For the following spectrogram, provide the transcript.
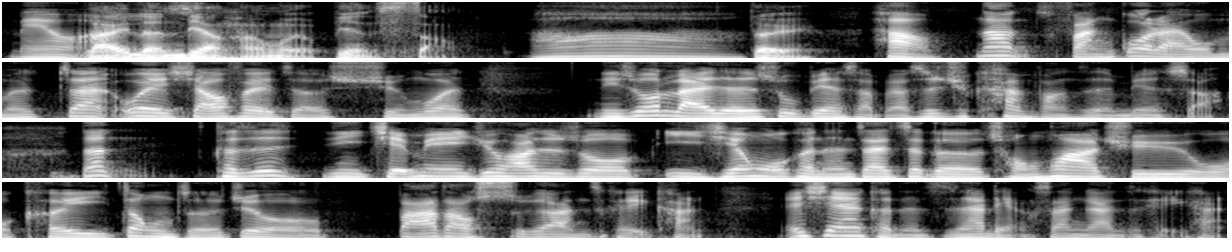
没有来人量好像有变少，啊。对，好，那反过来，我们在为消费者询问，你说来人数变少，表示去看房子的人变少。那可是你前面一句话是说，以前我可能在这个从化区，我可以动辄就有八到十个案子可以看，诶，现在可能只剩下两三个案子可以看。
